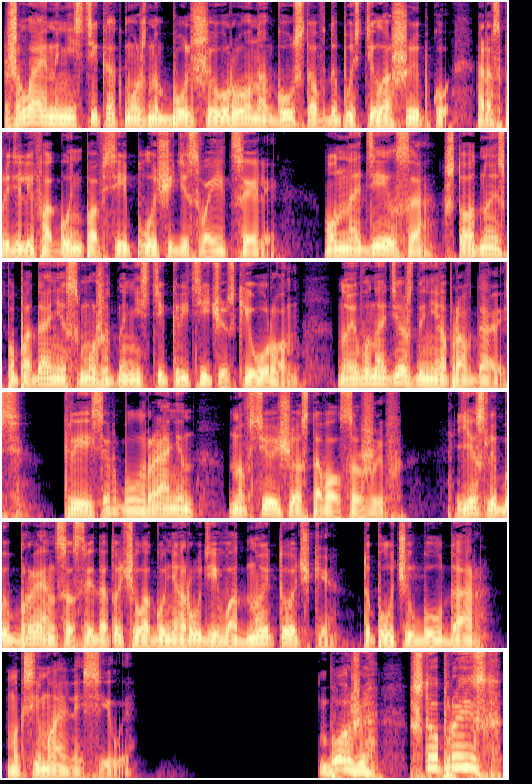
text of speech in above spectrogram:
Желая нанести как можно больше урона, Густав допустил ошибку, распределив огонь по всей площади своей цели. Он надеялся, что одно из попаданий сможет нанести критический урон, но его надежды не оправдались. Крейсер был ранен, но все еще оставался жив. Если бы Брен сосредоточил огонь орудий в одной точке, то получил бы удар максимальной силы. «Боже, что происх...»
